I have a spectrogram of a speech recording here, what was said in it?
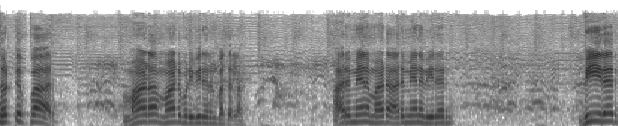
தொட்டுப்பார். மாடா மாடுபடி வீரர்னு பார்த்தலாம் அருமையான மாடு அருமையான வீரர். வீரர்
